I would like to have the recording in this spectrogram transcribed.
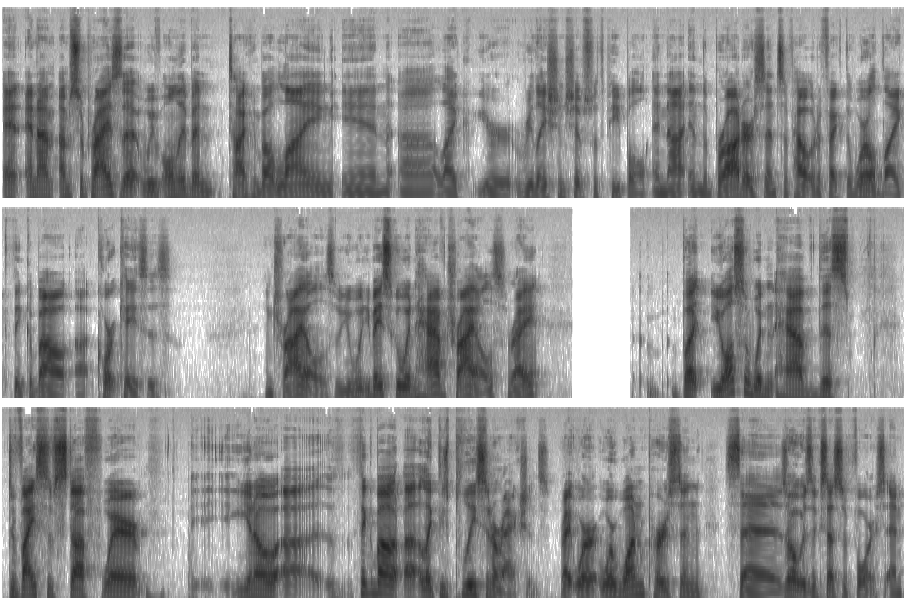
And and I'm I'm surprised that we've only been talking about lying in uh, like your relationships with people, and not in the broader sense of how it would affect the world. Like think about uh, court cases and trials. You you basically wouldn't have trials, right? But you also wouldn't have this divisive stuff where you know, uh, think about uh, like these police interactions, right? Where where one person says, "Oh, it was excessive force," and,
